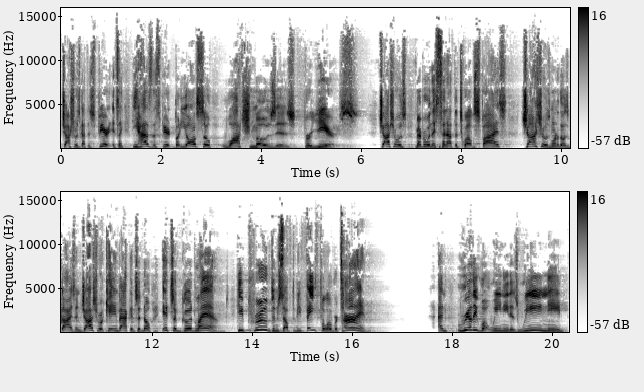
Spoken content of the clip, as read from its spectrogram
Joshua's got the spirit. It's like he has the spirit, but he also watched Moses for years. Joshua was, remember when they sent out the 12 spies? Joshua was one of those guys and Joshua came back and said, no, it's a good land. He proved himself to be faithful over time. And really what we need is we need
